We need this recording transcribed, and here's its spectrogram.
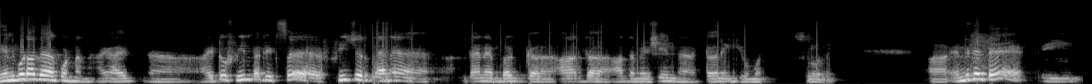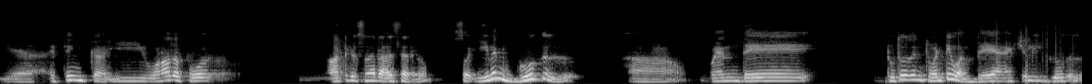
నేను కూడా అదే అనుకుంటున్నాను. I too feel that it's a feature than than a bug or the or the machine turning human slowly ఎందుకంటే ఈ ఐ థింక్ ఈ వన్ ఆఫ్ ద ఆర్టికల్స్ రాశారు so even Google when they two thousand twenty one they actually Google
